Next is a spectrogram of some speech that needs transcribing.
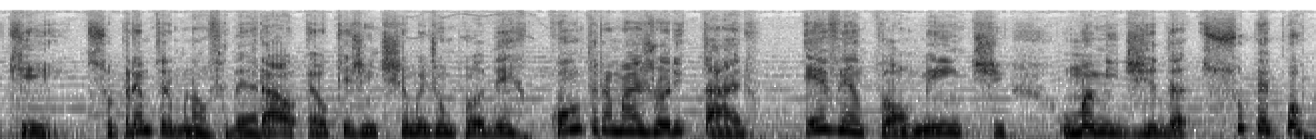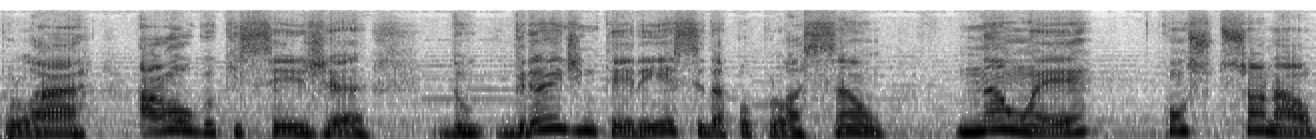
quê? O Supremo Tribunal Federal é o que a gente chama de um poder contramajoritário. Eventualmente, uma medida superpopular, algo que seja do grande interesse da população, não é constitucional.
